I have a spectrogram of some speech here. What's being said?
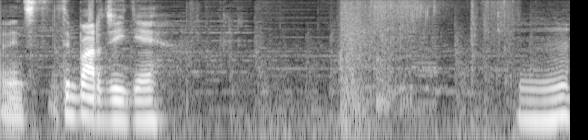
Więc tym bardziej nie. Hmm.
